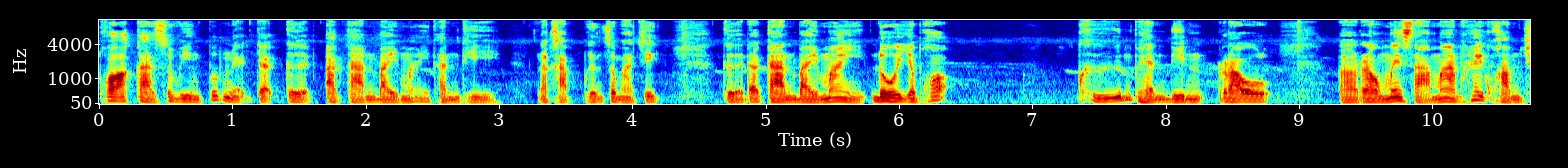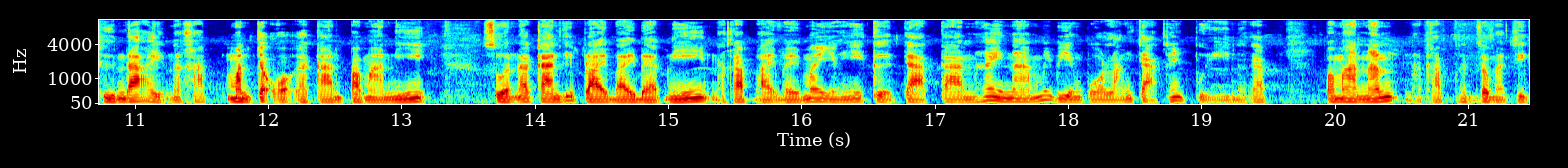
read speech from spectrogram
พออากาศสวิงปุ๊บเนี่ยจะเกิดอาการใบไหม้ทันทีนะครับเพื่อนสมาชิกเกิดอาการใบไหม้โดยเฉพาะพื้นแผ่นดินเราเราไม่สามารถให้ความชื้นได้นะครับ มันจะออกอาการประมาณนี้ ส่วนอาการที่ปลายใบแบบนี้นะครับปลายใบไหม้อย่างนี้เกิดจากการให้น้ำไม่เพียงพอหลังจากให้ปุ๋ยนะครับ ประมาณนั้นนะครับเพื่อนสมาชิก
